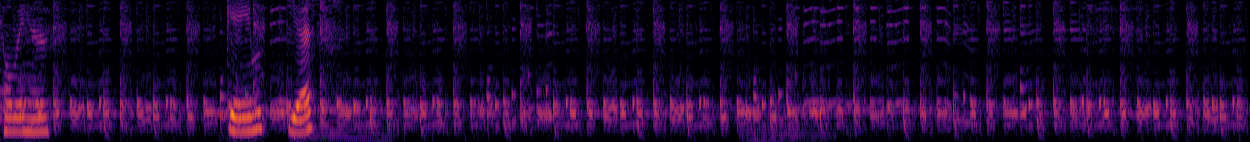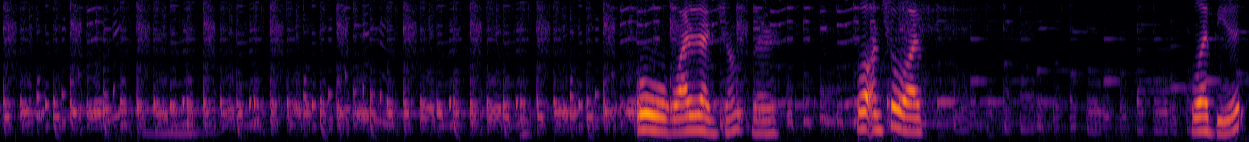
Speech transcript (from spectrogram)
Kill me here. Game, yes. Oh, why did I jump there? Well, I'm still alive. Will I beat it?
